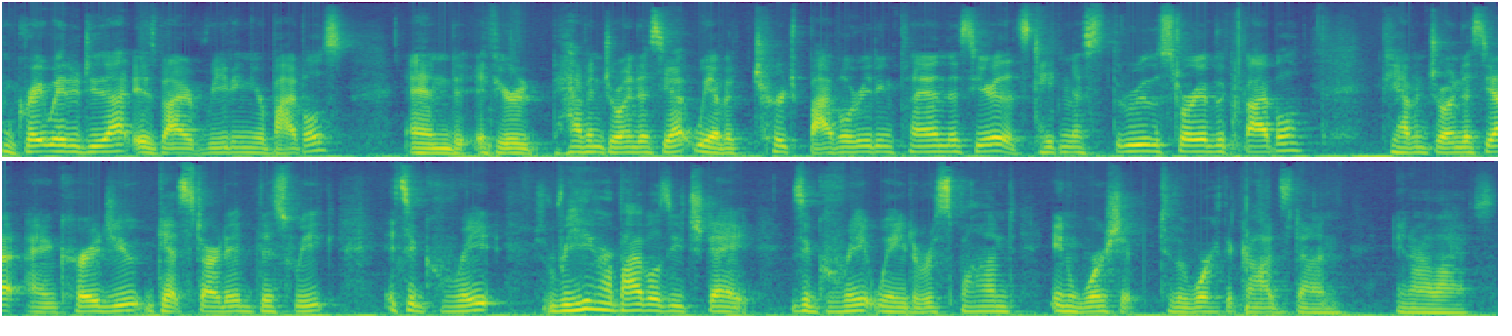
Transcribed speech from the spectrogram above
A great way to do that is by reading your Bibles and if you haven't joined us yet, we have a church Bible reading plan this year that's taking us through the story of the Bible. If you haven't joined us yet, I encourage you get started this week. It's a great reading our Bibles each day is a great way to respond in worship to the work that God's done in our lives.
